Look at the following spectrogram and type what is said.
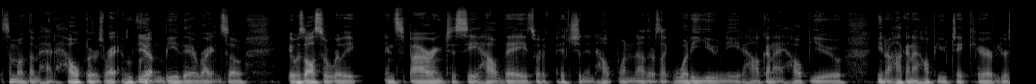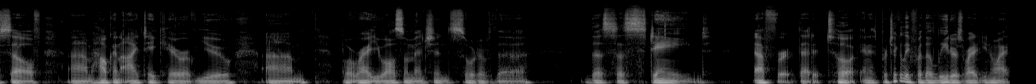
some of them had helpers, right, who couldn't be there, right? And so it was also really inspiring to see how they sort of pitch in and help one another. It's like, what do you need? How can I help you? You know, how can I help you take care of yourself? Um, how can I take care of you? Um, but right, you also mentioned sort of the the sustained effort that it took, and it's particularly for the leaders, right? You know, I,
